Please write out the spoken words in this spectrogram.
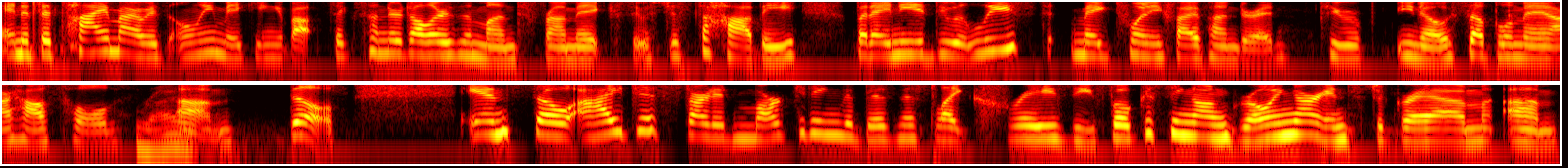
And at the time I was only making about $600 a month from it cuz it was just a hobby, but I needed to at least make 2500 to, you know, supplement our household right. um, bills. And so I just started marketing the business like crazy, focusing on growing our Instagram. Um,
